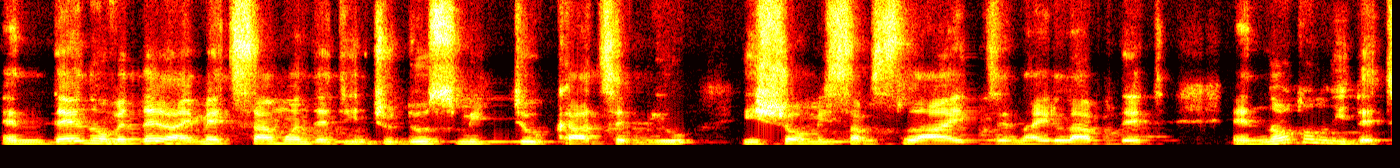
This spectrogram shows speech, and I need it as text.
And then over there, I met someone that introduced me to Kotzebue. He showed me some slides, and I loved it. And not only that,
